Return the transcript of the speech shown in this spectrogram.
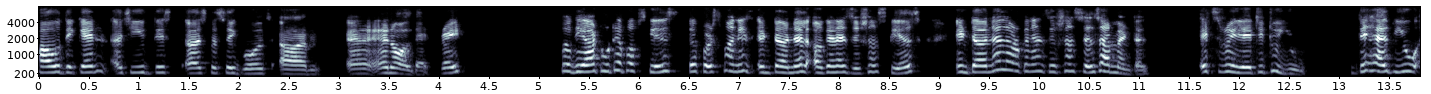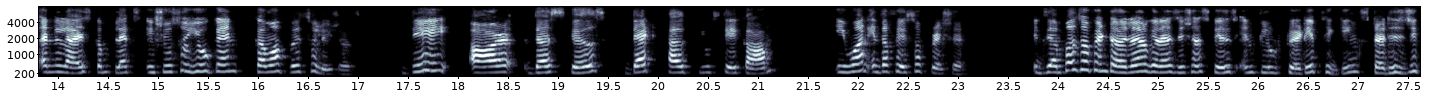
how they can achieve this uh, specific goals um, and all that right so there are two type of skills. The first one is internal organization skills. Internal organization skills are mental. It's related to you. They help you analyze complex issues so you can come up with solutions. They are the skills that help you stay calm even in the face of pressure. Examples of internal organization skills include creative thinking, strategic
